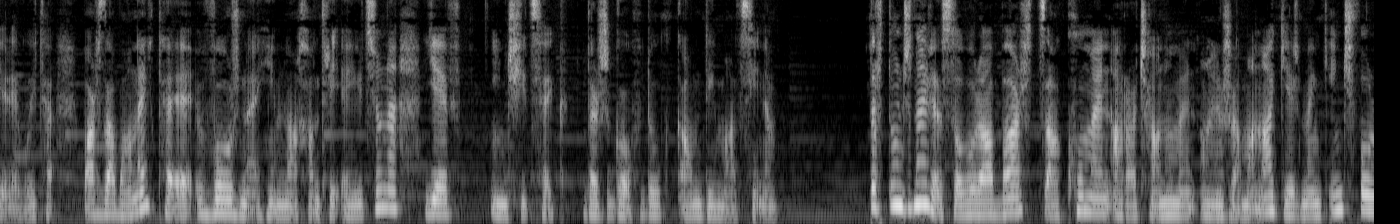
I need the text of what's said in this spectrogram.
երևույթը, parzabanել թե ո՞րն է հիմնախնդրի էությունը եւ ինչից է դժգոհ դուք կամ դիմացինը։ Տրտունջները սովորաբար ծագում են, առաջանում են այն ժամանակ, երբ մենք ինչ որ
